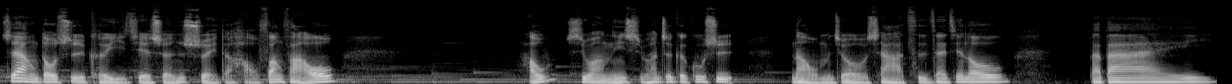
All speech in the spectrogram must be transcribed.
这样都是可以节省水的好方法哦。好，希望你喜欢这个故事，那我们就下次再见喽，拜拜。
